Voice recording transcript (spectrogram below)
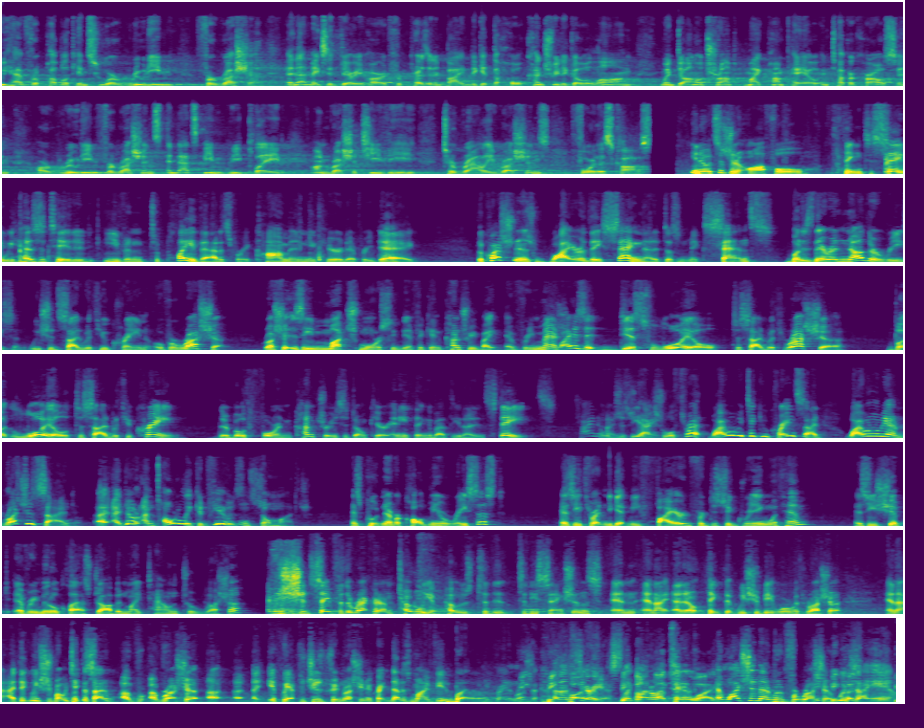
We have Republicans who are rooting for Russia, and that makes it very hard for President Biden to get the whole country to go along when Donald Trump, Mike Pompeo, and Tucker Carlson are rooting for Russians, and that's being replayed on Russia TV to rally Russians for this cause. You know, it's such an awful thing to say. We hesitated even to play that. It's very common, you hear it every day. The question is, why are they saying that? It doesn't make sense. But is there another reason we should side with Ukraine over Russia? Russia is a much more significant country by every measure. Why is it disloyal to side with Russia, but loyal to side with Ukraine? They're both foreign countries that don't care anything about the United States. China, which is the actual threat. Why would we take Ukraine's side? Why wouldn't we on Russia's side? I, I don't. I'm totally confused. So much. Has Putin ever called me a racist? Has he threatened to get me fired for disagreeing with him? Has he shipped every middle class job in my town to Russia? I should say, for the record, I'm totally opposed to the to these sanctions, and and I, I don't think that we should be at war with Russia. And I, I think we should probably take the side of, of, of Russia uh, uh, if we have to choose between Russia and Ukraine. That is my view. But Ukraine and Russia. because, and I'm serious. Like, why do I'll I tell care? you why. And why shouldn't I root for Russia, Because- which I am?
